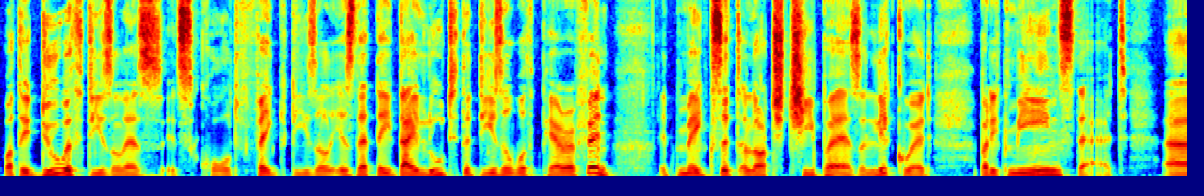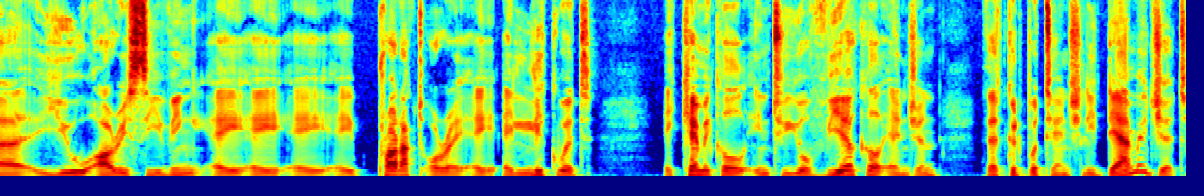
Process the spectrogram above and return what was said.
what they do with diesel, as it's called fake diesel, is that they dilute the diesel with paraffin. It makes it a lot cheaper as a liquid, but it means that uh, you are receiving a, a, a, a product or a, a liquid, a chemical into your vehicle engine that could potentially damage it.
